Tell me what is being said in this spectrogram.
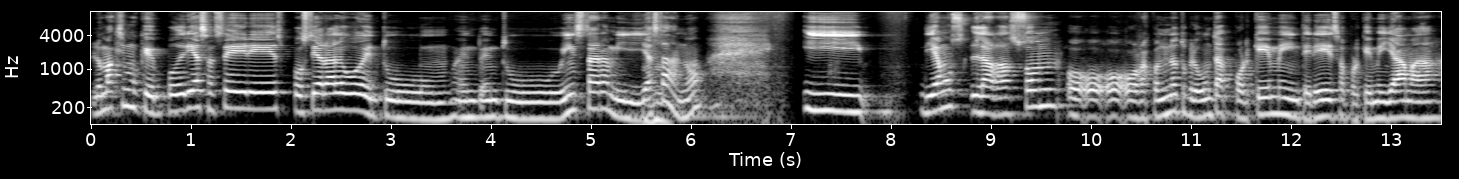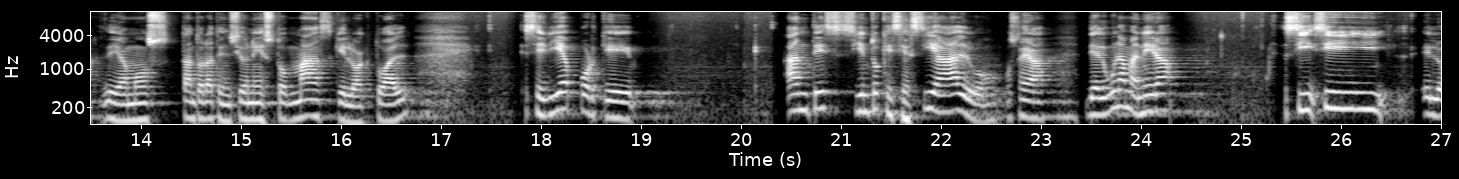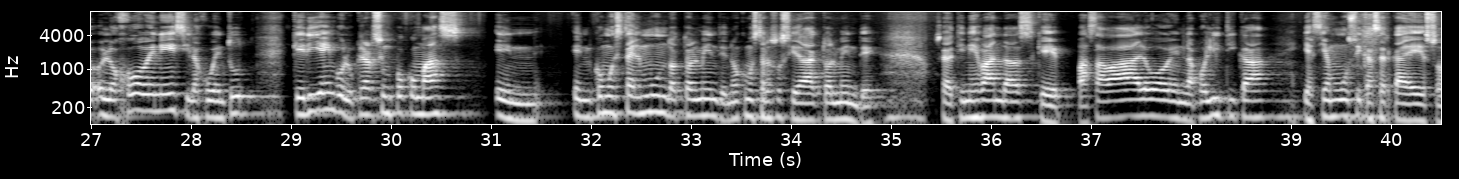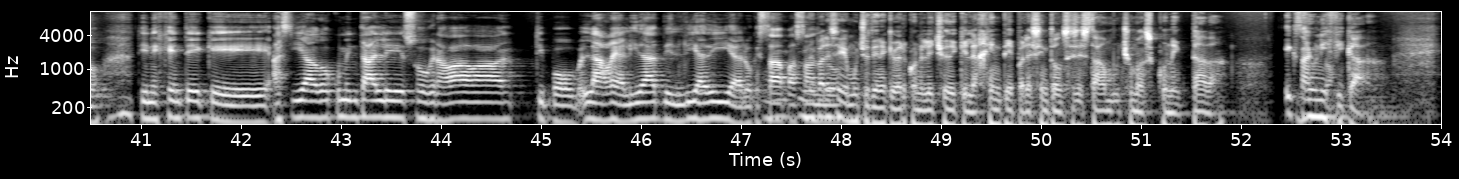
lo máximo que podrías hacer es postear algo en tu, en, tu Instagram y ya está, ¿no? Y digamos, la razón, o, respondiendo a tu pregunta, ¿por qué me interesa, por qué me llama, digamos, tanto la atención esto más que lo actual? Sería porque antes siento que se hacía algo, o sea, de alguna manera, si, si los jóvenes y la juventud quería involucrarse un poco más en, en cómo está el mundo actualmente, ¿no? Cómo está la sociedad actualmente. O sea, tienes bandas que pasaba algo en la política y hacían música acerca de eso. Tienes gente que hacía documentales o grababa tipo la realidad del día a día, lo que estaba pasando. Me parece que mucho tiene que ver con el hecho de que la gente para ese entonces estaba mucho más conectada. Exacto. Y unificada.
